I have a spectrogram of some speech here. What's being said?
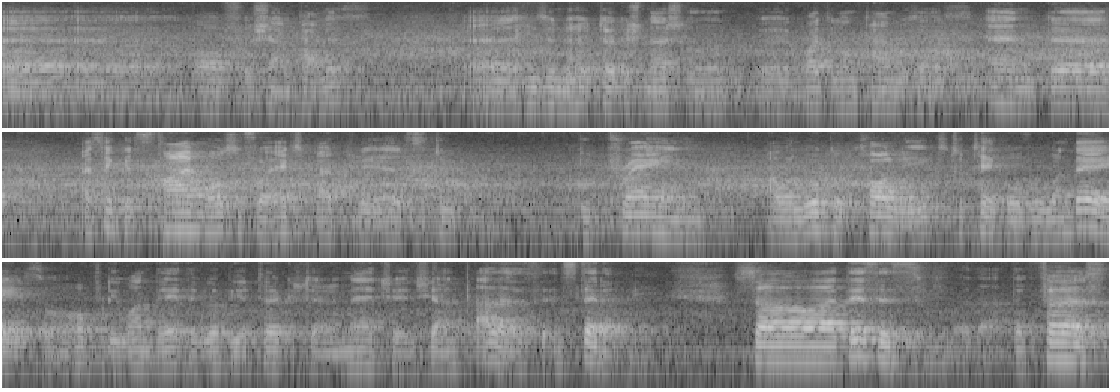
uh, of Çırağan Palace. Uh, he's in the Turkish national uh, quite a long time with us. And uh, I think it's time also for expatriates to, to train our local colleagues to take over one day. So hopefully one day there will be a Turkish general manager in Çırağan Palace instead of me. So uh, this is the first,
